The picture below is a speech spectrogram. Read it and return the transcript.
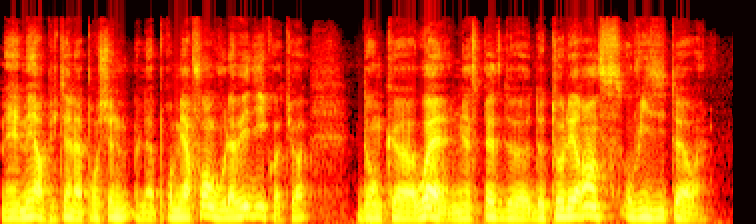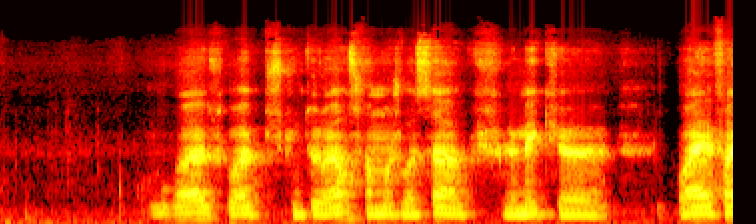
mais merde, putain, la, prochaine, la première fois on vous l'avait dit, quoi, tu vois. Donc ouais, une espèce de, tolérance aux visiteurs. Ouais, ouais, plus qu'une tolérance, enfin moi je vois ça, le mec, ouais, enfin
